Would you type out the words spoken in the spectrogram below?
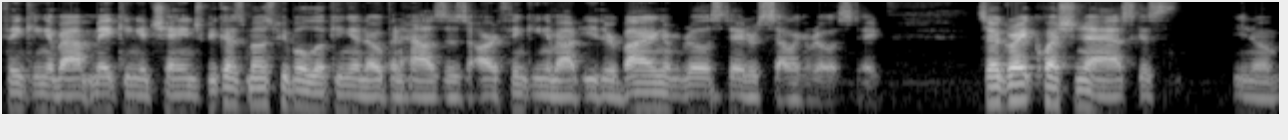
thinking about making a change because most people looking at open houses are thinking about either buying a real estate or selling real estate. So a great question to ask is, you know,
